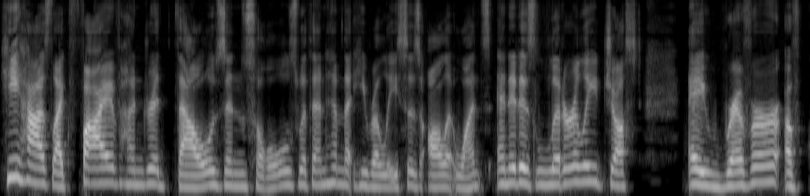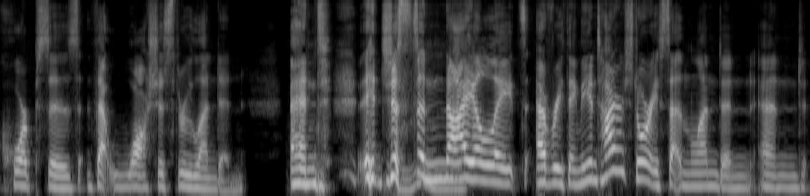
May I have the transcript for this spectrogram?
he has like 500,000 souls within him that he releases all at once. And it is literally just a river of corpses that washes through London. And it just Ooh. annihilates everything. The entire story is set in London and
